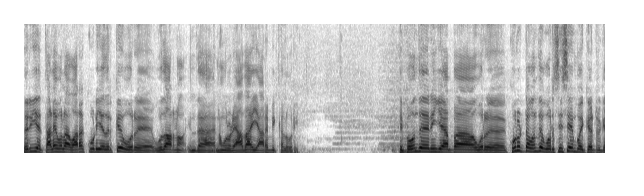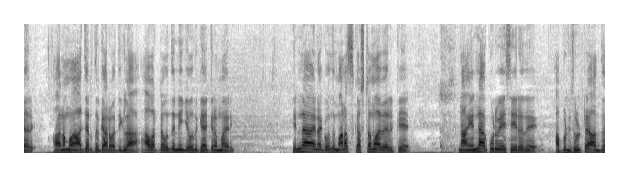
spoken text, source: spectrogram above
பெரிய தலைவராக வரக்கூடியதற்கு ஒரு உதாரணம் இந்த நம்மளுடைய அதாயி அரபிக் கல்லூரி. இப்போ வந்து நீங்கள் இப்போ ஒரு குருட்டை வந்து ஒரு சிஷியம் போய் கேட்டிருக்காரு. அது நம்ம அஜர்த்திருக்காரு பார்த்தீங்களா அவர்கிட்ட வந்து நீங்கள் வந்து கேட்குற மாதிரி. என்ன எனக்கு வந்து மனசு கஷ்டமாகவே இருக்குது நாங்கள் என்ன குருவை செய்கிறது அப்படின்னு சொல்லிட்டு அந்த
